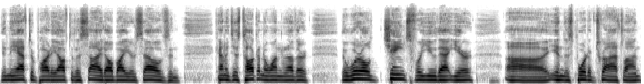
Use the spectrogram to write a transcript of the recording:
in the after party off to the side all by yourselves and kind of just talking to one another. The world changed for you that year uh, in the sport of triathlon.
